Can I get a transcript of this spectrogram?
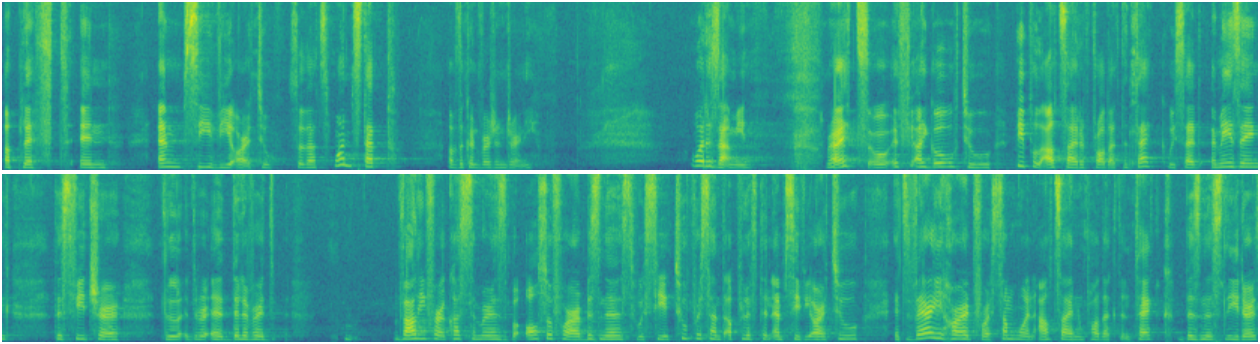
uplift in MCVR2. So that's one step of the conversion journey. What does that mean? right? So if I go to people outside of product and tech, we said, amazing, this feature del uh, delivered value for our customers, but also for our business. We see a 2% uplift in MCVR2. It's very hard for someone outside in product and tech, business leaders,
